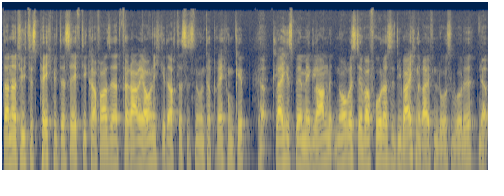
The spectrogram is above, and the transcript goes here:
dann natürlich das Pech mit der Safety-Car-Phase hat Ferrari auch nicht gedacht, dass es eine Unterbrechung gibt. Ja. Gleiches bei McLaren mit Norris, der war froh, dass er die weichen Reifen los wurde. Ja.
